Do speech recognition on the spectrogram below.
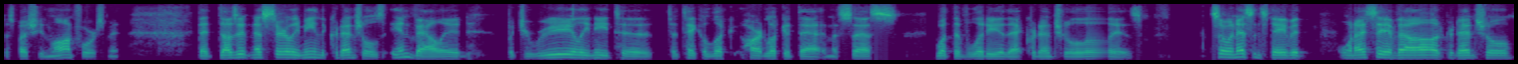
especially in law enforcement. That doesn't necessarily mean the credential is invalid, but you really need to to take a look hard look at that and assess what the validity of that credential is. So in essence, David, when I say a valid credential,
